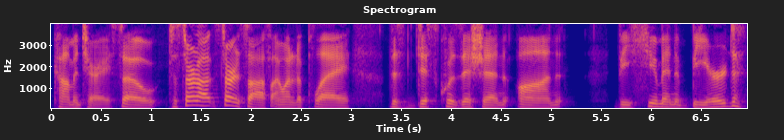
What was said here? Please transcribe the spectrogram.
commentary. So to start off, start us off, I wanted to play this disquisition on the human beard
